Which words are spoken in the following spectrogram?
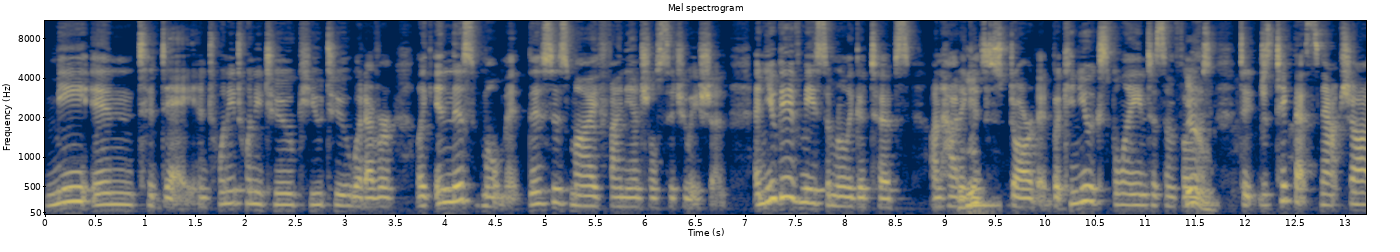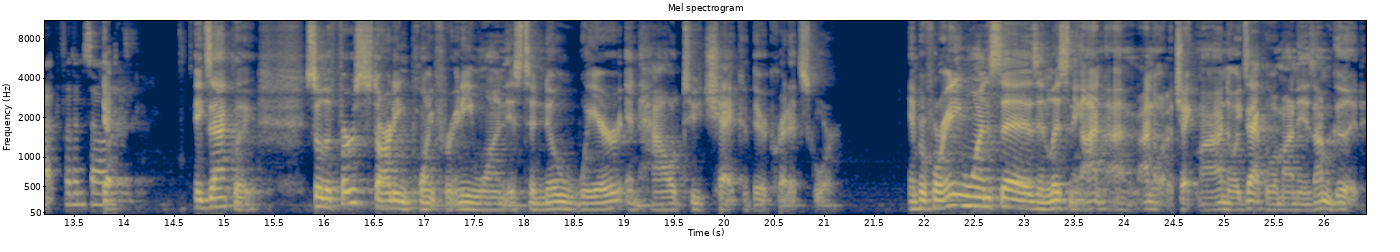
Me in today, in 2022, Q2, whatever, like in this moment, this is my financial situation. And you gave me some really good tips on how to get Mhm. started. But can you explain to some folks to just take that snapshot for themselves? Yep. Exactly. So the first starting point for anyone is to know where and how to check their credit score. And before anyone says and listening, I, I, I know how to check mine. I know exactly what mine is. I'm good.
